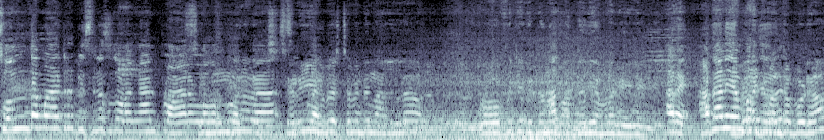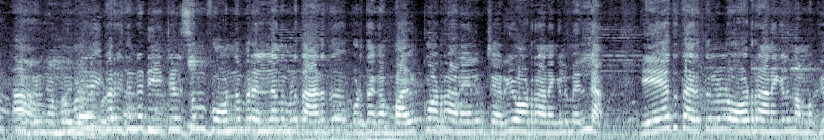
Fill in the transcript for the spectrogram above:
സ്വന്തമായിട്ടൊരു ബിസിനസ് തുടങ്ങാൻ പ്ലാൻ ഉള്ളവർക്ക് ഒക്കെ ചെറിയ ഇൻവെസ്റ്റ്മെന്റ് നല്ല പ്രോഫിറ്റ് കിട്ടുന്ന പദ്ധതി നമ്മുടെ കയ്യിലുണ്ട്. അതെ അതാണ് ഞാൻ പറഞ്ഞത്. നമ്മൾ ഇവർ ഇതിന്റെ ഡീറ്റെയിൽസും ഫോൺ നമ്പർ എല്ലാം നമ്മൾ താഴത്ത് കൊടുത്തേക്കാം. ബൾക്ക് ഓർഡർ ആണെങ്കിലും ചെറിയ ഓർഡർ ആണെങ്കിലും എല്ലാം. ഏത് തരത്തിലുള്ള ഓർഡർ ആണെങ്കിലും നമുക്ക്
